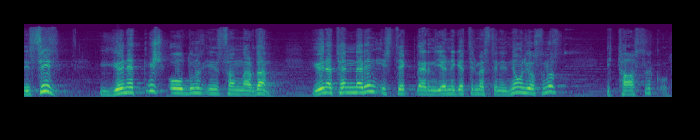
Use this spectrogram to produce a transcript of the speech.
E siz yönetmiş olduğunuz insanlardan yönetenlerin isteklerini yerine getirmezseniz ne oluyorsunuz? İtaatsızlık oluyor.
